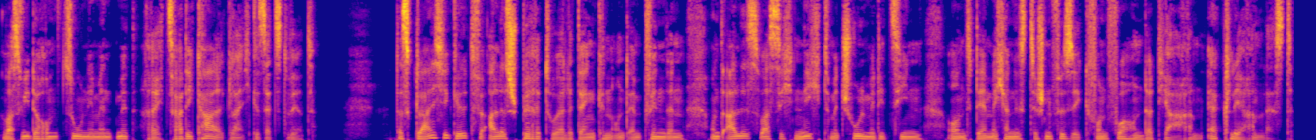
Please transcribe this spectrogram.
was wiederum zunehmend mit rechtsradikal gleichgesetzt wird. Das Gleiche gilt für alles spirituelle Denken und Empfinden und alles, was sich nicht mit Schulmedizin und der mechanistischen Physik von vor hundert Jahren erklären lässt.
